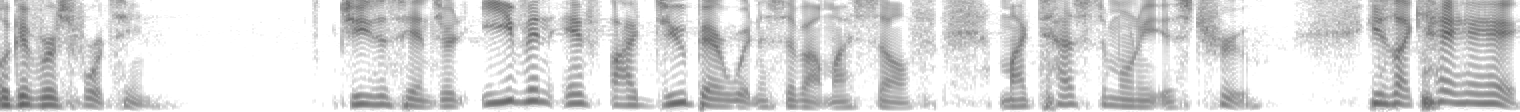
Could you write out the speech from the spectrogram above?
Look at verse 14. Jesus answered, Even if I do bear witness about myself, my testimony is true. He's like, Hey, hey, hey,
